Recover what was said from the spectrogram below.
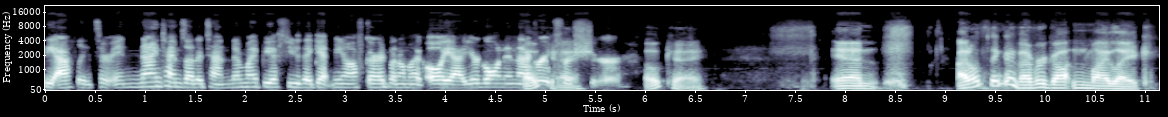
the athletes are in nine times out of ten. There might be a few that get me off guard, but I'm like, oh yeah, you're going in that group for sure. Okay. And I don't think I've ever gotten my like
